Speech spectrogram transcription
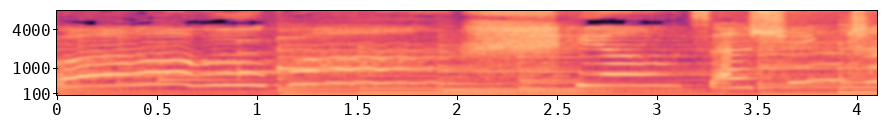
哦，我要在寻找。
